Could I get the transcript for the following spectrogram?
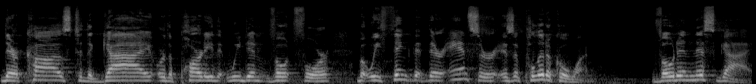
their cause to the guy or the party that we didn't vote for, but we think that their answer is a political one. Vote in this guy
